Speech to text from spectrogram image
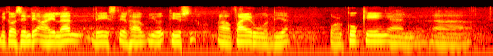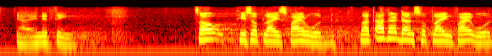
because in the island they still have use uh, firewood, yeah, for cooking and uh, yeah anything. So he supplies firewood, but other than supplying firewood,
